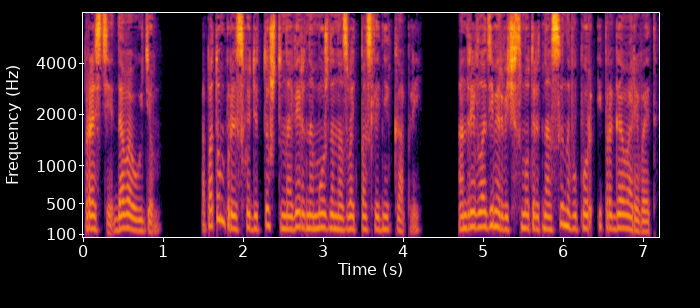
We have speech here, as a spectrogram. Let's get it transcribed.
«Прости, давай уйдем». А потом происходит то, что, наверное, можно назвать последней каплей. Андрей Владимирович смотрит на сына в упор и проговаривает.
